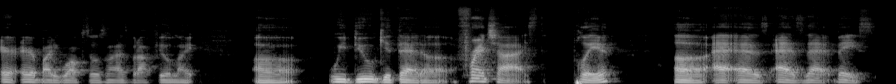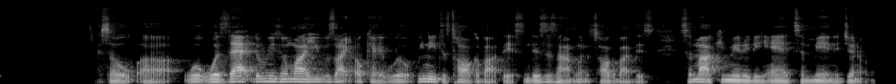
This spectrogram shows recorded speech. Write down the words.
Everybody walks those lines, but I feel like uh, we do get that uh, franchised player uh, as as that base. So uh, was that the reason why you was like, okay, well, we need to talk about this, and this is how I'm going to talk about this to my community and to men in general.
